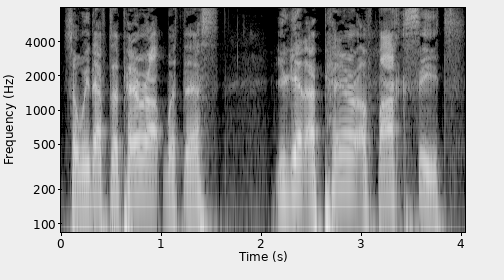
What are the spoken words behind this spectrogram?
so we'd have to pair up with this, you get a pair of box seats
